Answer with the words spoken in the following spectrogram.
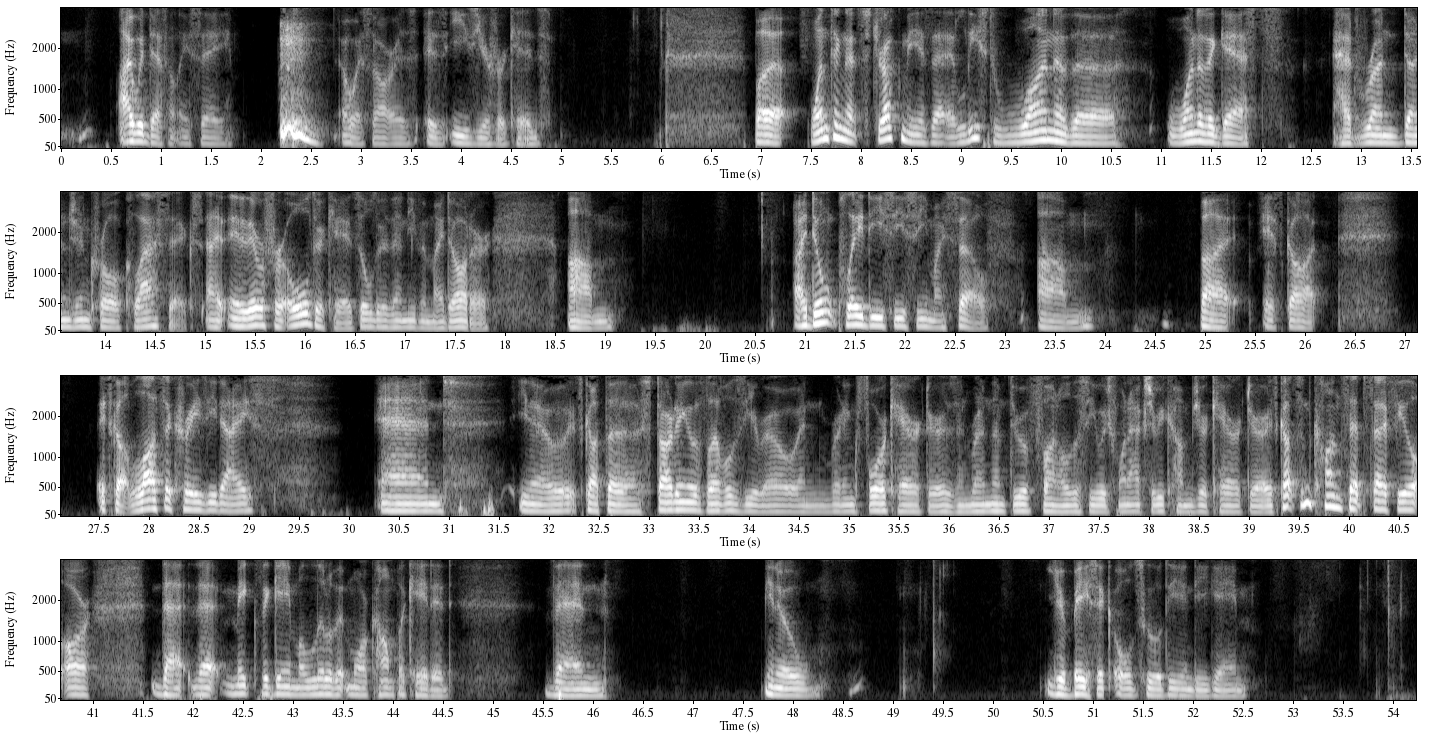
I would definitely say OSR is is easier for kids. But one thing that struck me is that at least one of the one of the guests had run Dungeon Crawl Classics. And they were for older kids, older than even my daughter. Um, I don't play DCC myself, um, but it's got it's got lots of crazy dice, and you know it's got the starting with level zero and running four characters and running them through a funnel to see which one actually becomes your character. It's got some concepts that I feel are that that make the game a little bit more complicated than you know your basic old school D and D game.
